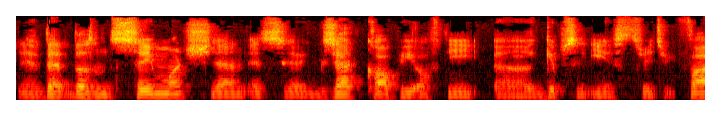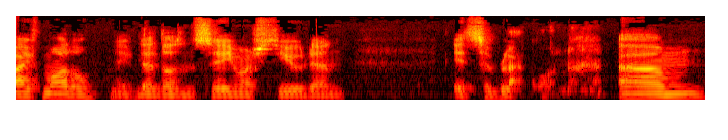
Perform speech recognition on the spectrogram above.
if that doesn't say much, then it's an exact copy of the uh, Gibson ES335 model. If that doesn't say much to you, then it's a black one. Um,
